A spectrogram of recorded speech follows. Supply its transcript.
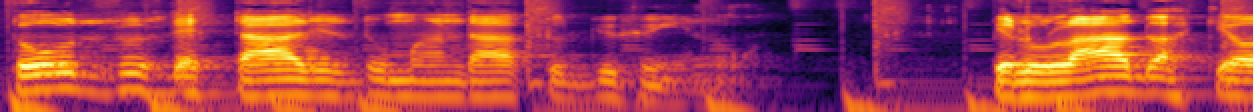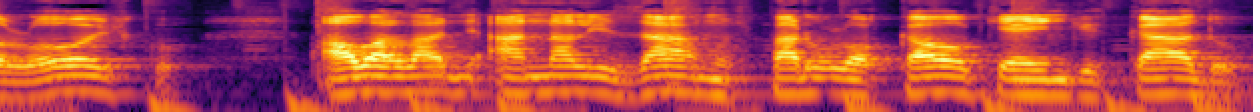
todos os detalhes do mandato divino. Pelo lado arqueológico, ao analisarmos para o local que é indicado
